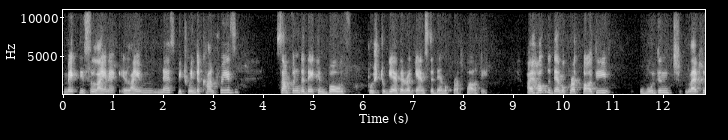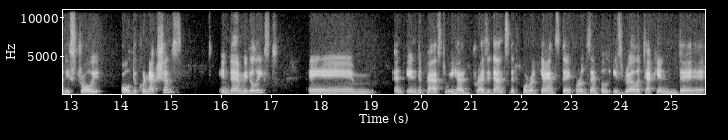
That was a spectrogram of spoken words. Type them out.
make this alignment between the countries something that they can both push together against the Democrat Party. I hope the Democrat Party wouldn't like to destroy all the connections in the Middle East. Um, and in the past, we had presidents that were against, the, for example, Israel attacking the,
